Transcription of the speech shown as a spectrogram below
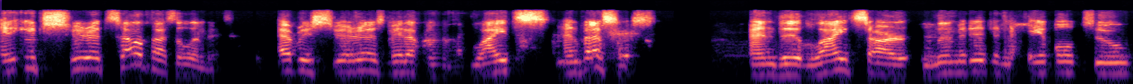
and each sphere itself has a limit. Every sphere is made up of lights and vessels. And the lights are limited and able to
